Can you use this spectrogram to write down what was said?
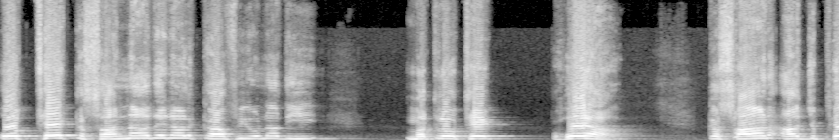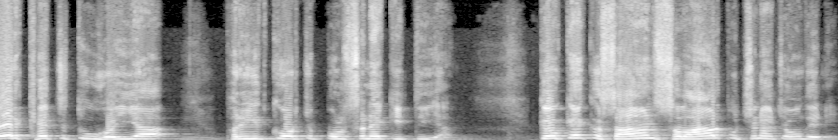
ਉੱਥੇ ਕਿਸਾਨਾਂ ਦੇ ਨਾਲ ਕਾਫੀ ਉਹਨਾਂ ਦੀ ਮਤਲਬ ਉੱਥੇ ਹੋਇਆ। ਕਿਸਾਨ ਅੱਜ ਫੇਰ ਖਿੱਚ ਤੂ ਹੋਈ ਆ, ਫਰੀਦਕੋਟ ਚ ਪੁਲਿਸ ਨੇ ਕੀਤੀ ਆ। ਕਿਉਂਕਿ ਕਿਸਾਨ ਸਵਾਲ ਪੁੱਛਣਾ ਚਾਹੁੰਦੇ ਨੇ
